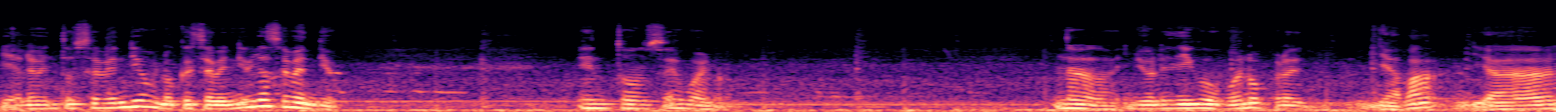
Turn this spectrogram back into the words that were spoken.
Y el evento se vendió, lo que se vendió ya se vendió. Entonces, bueno, nada, yo le digo, bueno, pero ya va, ya,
